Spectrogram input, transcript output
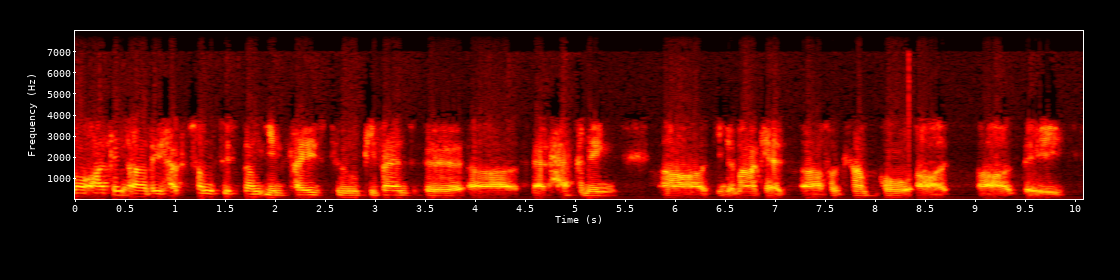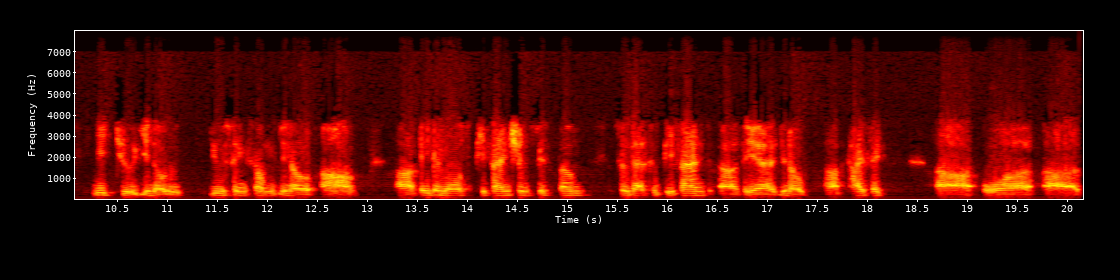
Well, I think uh, they have some system in place to prevent the, uh, that happening uh, in the market. Uh, for example, uh, uh, they need to, you know, using some, you know, uh, data loss prevention system so that to prevent uh, their, you know, uh, private uh, or uh,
